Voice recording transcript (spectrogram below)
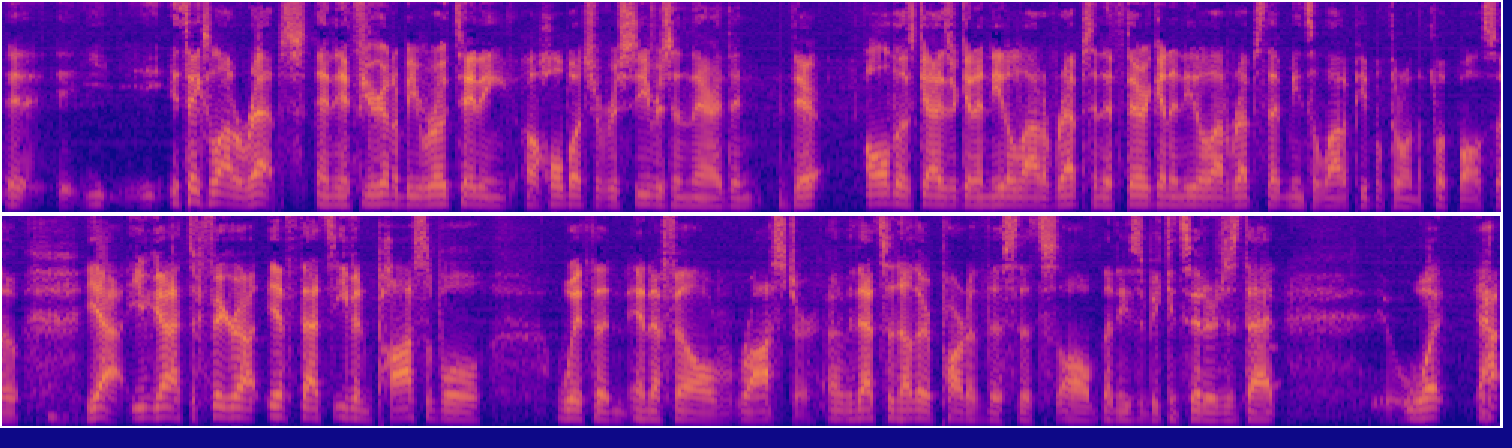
it, it, it takes a lot of reps. And if you're going to be rotating a whole bunch of receivers in there, then they're, all those guys are going to need a lot of reps. And if they're going to need a lot of reps, that means a lot of people throwing the football. So, yeah, you got to have to figure out if that's even possible with an NFL roster. I mean, that's another part of this that's all that needs to be considered is that what how,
